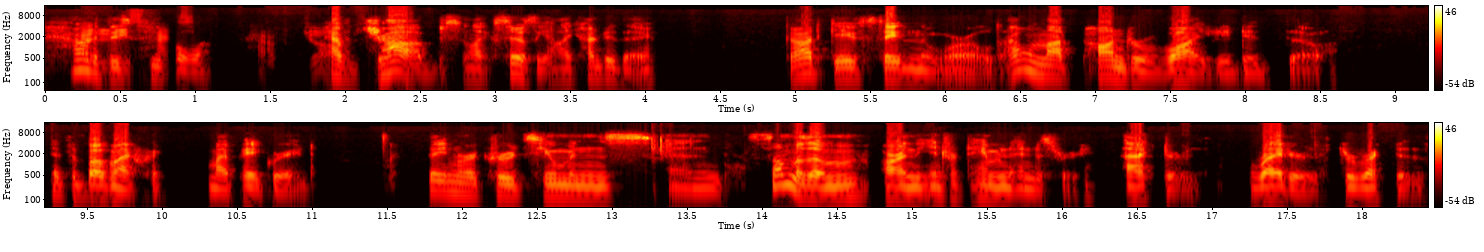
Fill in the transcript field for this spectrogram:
How, How do these people have jobs. have jobs? Like seriously, like how do they? God gave Satan the world. I will not ponder why he did so. It's above my my pay grade. Satan recruits humans, and some of them are in the entertainment industry: actors, writers, directors,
